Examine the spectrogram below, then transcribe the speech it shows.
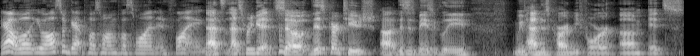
yeah, well, you also get plus one, plus one, and flying. That's that's pretty good. So this cartouche, uh, this is basically, we've had this card before. Um, it's,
